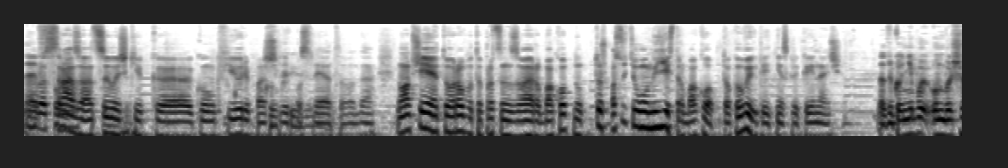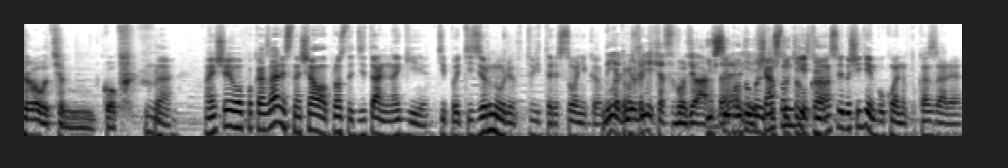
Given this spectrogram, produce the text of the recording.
да, Просто вспомнил. сразу отсылочки к э, Кунг Фьюри пошли Kung Fury, после этого, да. Ну, вообще, я этого робота просто называю Робокоп. Ну, тоже, по сути, он и есть Робокоп, только выглядит несколько иначе. Да, только он, не бо- он больше робот, чем коп. Да. А еще его показали сначала просто деталь ноги. Типа тизернули в твиттере Соника. Да нет, который, него же кстати, есть сейчас вроде арт, И все да, подумали, то, Сейчас что он это есть, рука. но на следующий день буквально показали.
